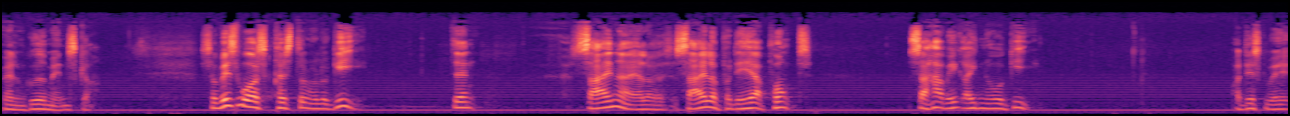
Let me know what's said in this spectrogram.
mellem Gud og mennesker. Så hvis vores kristologi, den sejler, eller sejler på det her punkt, så har vi ikke rigtig noget at give. Og det skal vi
